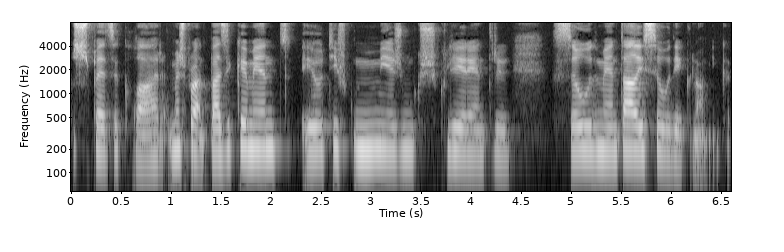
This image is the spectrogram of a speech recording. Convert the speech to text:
espetacular. Mas pronto, basicamente eu tive mesmo que escolher entre saúde mental e saúde económica.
